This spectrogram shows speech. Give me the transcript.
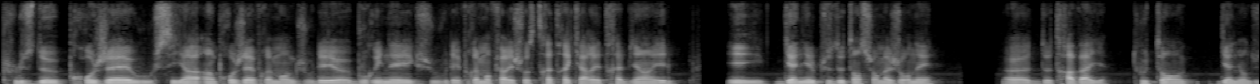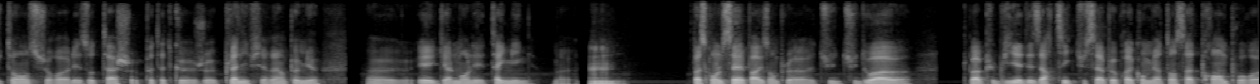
plus de projets ou s'il y a un projet vraiment que je voulais euh, bourriner, que je voulais vraiment faire les choses très très carrées, très bien et, et gagner le plus de temps sur ma journée euh, de travail tout en gagnant du temps sur euh, les autres tâches, peut-être que je planifierais un peu mieux et également les timings. Mmh. Parce qu'on le sait, par exemple, tu, tu dois pas publier des articles, tu sais à peu près combien de temps ça te prend pour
